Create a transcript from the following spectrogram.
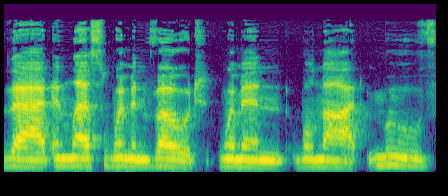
that unless women vote, women will not move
